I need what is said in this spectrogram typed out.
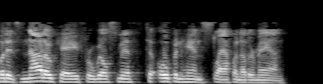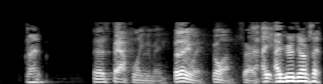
but it's not okay for Will Smith to open hand slap another man. Right. That's baffling to me. But anyway, go on. Sorry. I, I agree with you. I'm saying.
